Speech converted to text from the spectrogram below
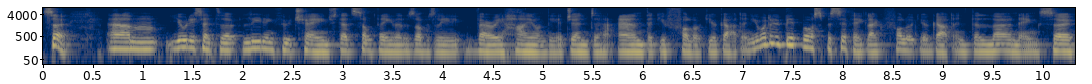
So, um, you already said uh, leading through change. That's something that is obviously very high on the agenda, and that you followed your gut. And you want to be a bit more specific, like followed your gut and the learning. So,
